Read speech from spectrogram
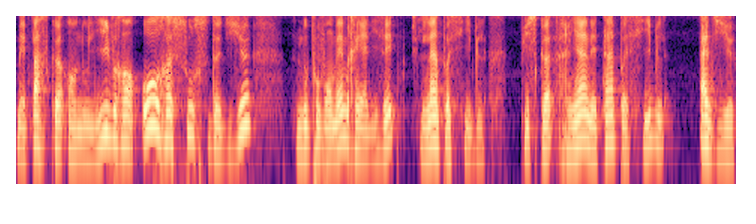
mais parce qu'en nous livrant aux ressources de Dieu, nous pouvons même réaliser l'impossible, puisque rien n'est impossible à Dieu.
